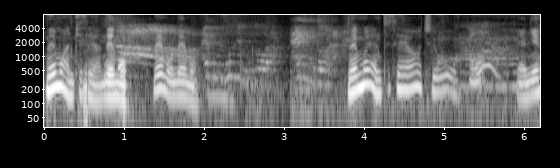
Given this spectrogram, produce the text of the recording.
네모 앉으세요. 네모. 네모, 네모. 아이고. 아이고. 네모에 앉으세요, 지호. 아니야?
